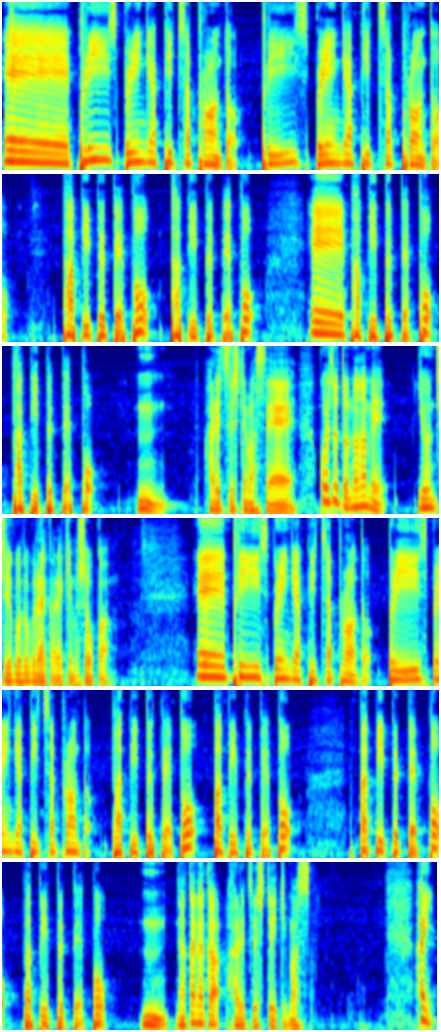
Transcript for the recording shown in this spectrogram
えー、Please bring a pizza pronto.Please bring a pizza pronto. パピプペポ、パピプペポ。えー、パピプペポ、パピプペポ。うん。破裂してますね。これちょっと斜め45度ぐらいからいきましょうか。えー、Please bring a pizza pronto.Please bring a pizza pronto. パピプペポ、パピプペポ。パピプペポ、パピプペポ。うん、なかなか破裂していきます。はい。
